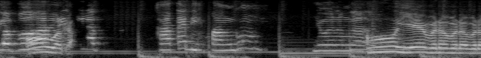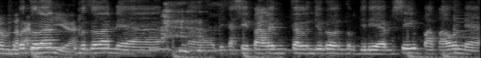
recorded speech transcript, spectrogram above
30 oh, hari lihat KT di panggung gimana enggak? Oh iya yeah, benar benar benar Kebetulan MC ya. kebetulan ya uh, dikasih talent talent juga untuk jadi MC 4 tahun ya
